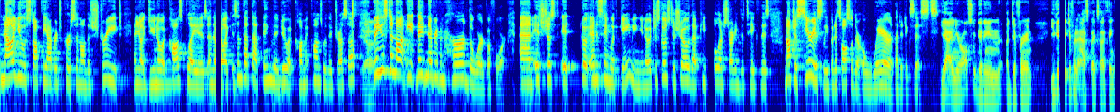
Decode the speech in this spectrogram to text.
now you stop the average person on the street and you're like do you know what cosplay is and they're like isn't that that thing they do at comic cons where they dress up Yeah. they used to not eat they'd never even heard the word before and it's just it go and the same with gaming you know it just goes to show that people are starting to take this not just seriously but it's also they're aware that it exists Yeah, and you're also getting a different. Different aspects, I think,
